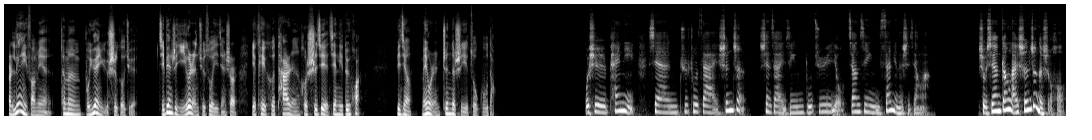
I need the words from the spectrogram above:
而另一方面，他们不愿与世隔绝，即便是一个人去做一件事儿，也可以和他人和世界建立对话。毕竟，没有人真的是一座孤岛。我是 Penny，现居住在深圳，现在已经独居有将近三年的时间了。首先，刚来深圳的时候，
